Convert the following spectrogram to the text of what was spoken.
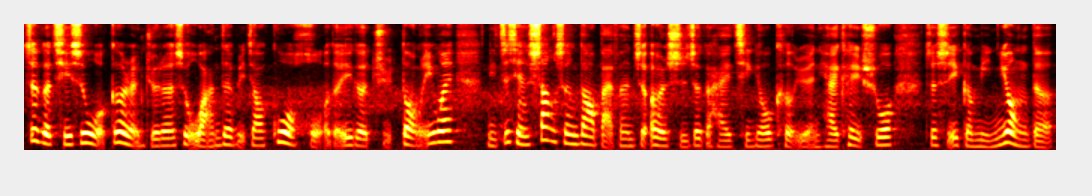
这个其实我个人觉得是玩得比较过火的一个举动，因为你之前上升到百分之二十，这个还情有可原，你还可以说这是一个民用的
